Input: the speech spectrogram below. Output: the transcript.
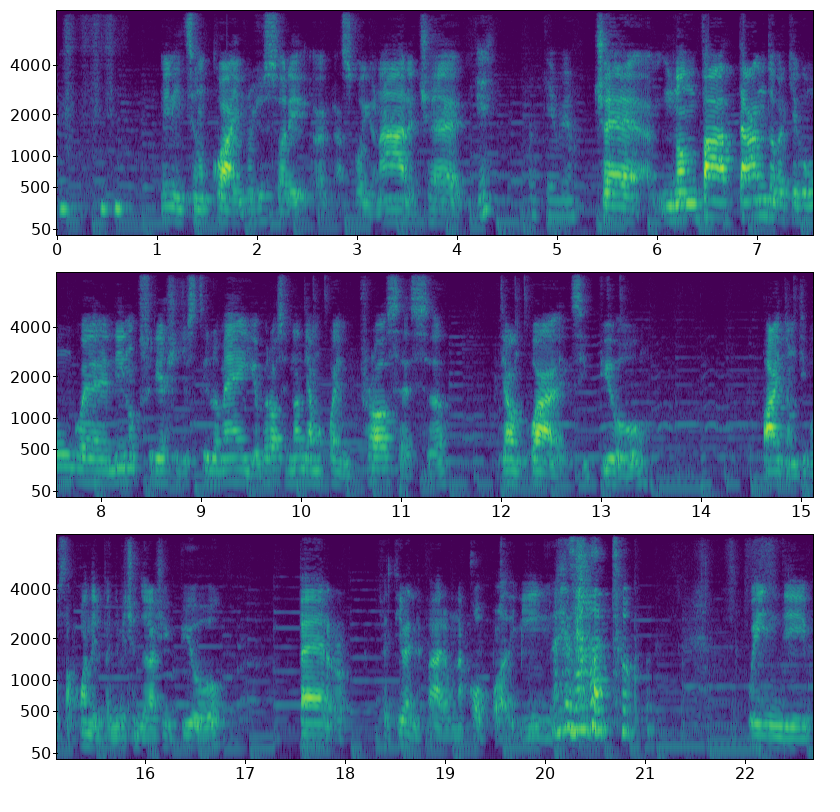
iniziano qua i processori a scoglionare, cioè mio. Cioè, non va tanto perché comunque Linux riesce a gestirlo meglio, però se noi andiamo qua in process, mettiamo qua CPU, Python tipo sta qua nel 20% della CPU, per effettivamente fare una coppola di min. Esatto. Quindi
